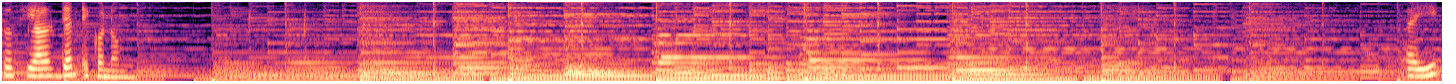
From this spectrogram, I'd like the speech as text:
sosial, dan ekonomi. Baik,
